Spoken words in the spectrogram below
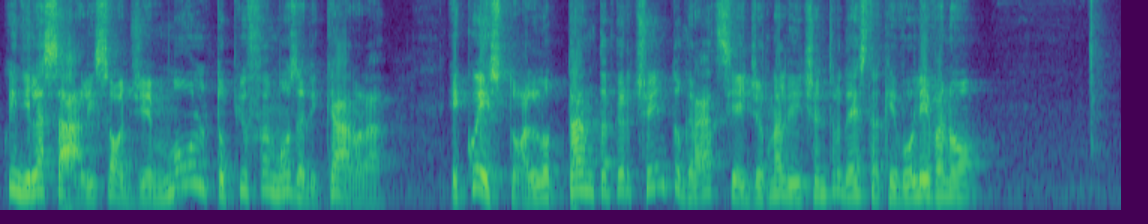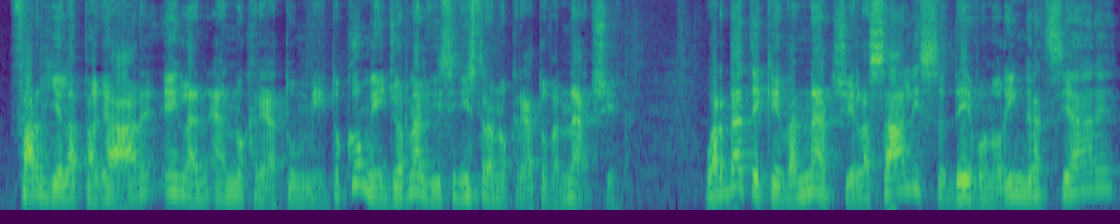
Quindi la Salis oggi è molto più famosa di Carola e questo all'80% grazie ai giornali di centrodestra che volevano fargliela pagare e hanno creato un mito, come i giornali di sinistra hanno creato Vannacci. Guardate che Vannacci e la Salis devono ringraziare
